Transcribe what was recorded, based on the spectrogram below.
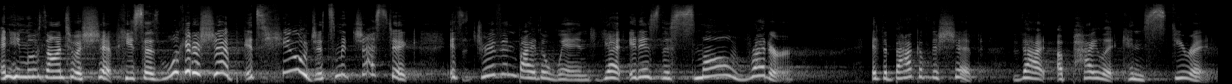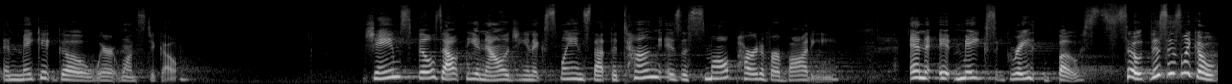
And he moves on to a ship. He says, Look at a ship. It's huge, it's majestic, it's driven by the wind, yet it is this small rudder at the back of the ship that a pilot can steer it and make it go where it wants to go. James fills out the analogy and explains that the tongue is a small part of our body and it makes great boasts. So this is like a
